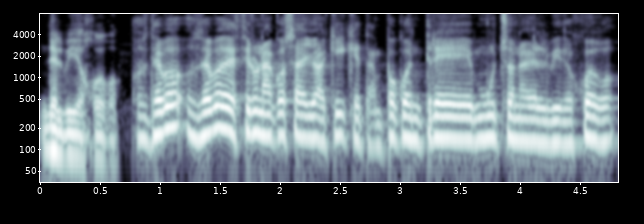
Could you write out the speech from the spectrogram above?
del videojuego. Os debo, os debo decir una cosa yo aquí, que tampoco entré mucho en el videojuego,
